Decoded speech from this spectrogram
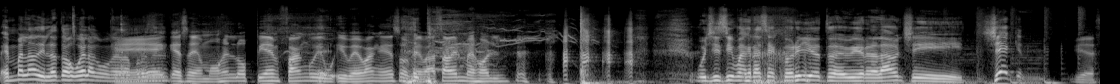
Es verdad, dile a tu abuela como que la Que, se mojen los pies en fango y, y beban eso, que va a saber mejor. Muchísimas gracias, Corillo. Esto es Birra Lounge y check it. Yes.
